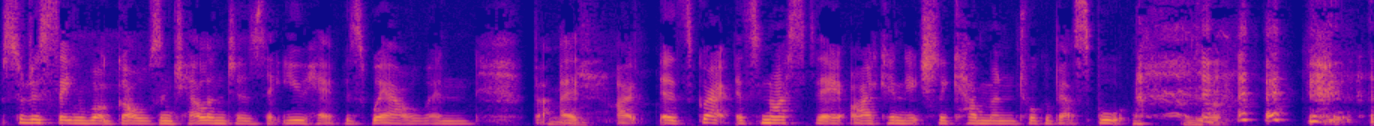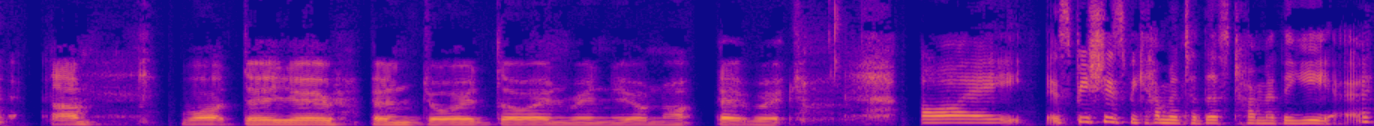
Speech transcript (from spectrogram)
sort of seeing what goals and challenges that you have as well. And but I, I, it's great. It's nice that I can actually come and talk about sport. Yeah. um, what do you enjoy doing when you're not at work? I, especially as we come into this time of the year,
